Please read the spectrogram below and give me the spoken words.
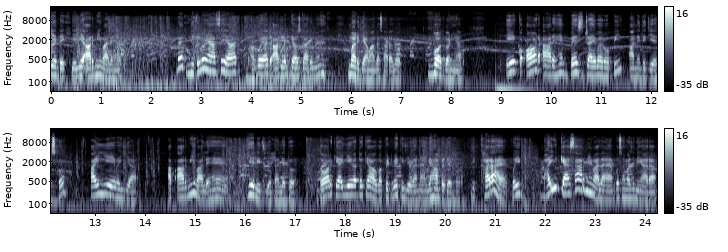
ये देखिए, ये आर्मी वाले हैं। बे निकलो यहाँ से यार। भागो यार, आग लग गया उस गाड़ी में। मर गया वहाँ का सारा लोग। बहुत बढ़िया। एक और आ रहे हैं बेस्ट ड्राइवर ओपी आने दीजिए इसको। आइए भैया। आप आर्मी वाले हैं। ये लीजिए पहले तो। दौड़ के आइएगा तो क्या होगा? पिटवे कीजिएगा ना। यहाँ पे देखो। ये खड़ा है। कोई भाई कैसा आर्मी वाला है? हमको समझ नहीं आ रहा।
